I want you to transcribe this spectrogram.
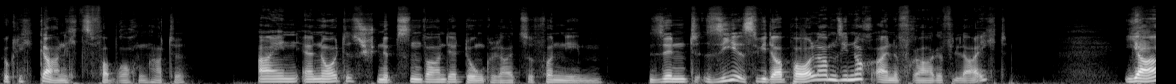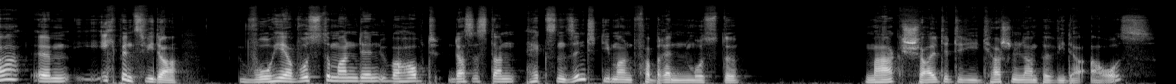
wirklich gar nichts verbrochen hatte. Ein erneutes Schnipsen war in der Dunkelheit zu vernehmen. Sind Sie es wieder, Paul? Haben Sie noch eine Frage vielleicht? Ja, ähm, ich bin's wieder. Woher wusste man denn überhaupt, dass es dann Hexen sind, die man verbrennen musste? Mark schaltete die Taschenlampe wieder aus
